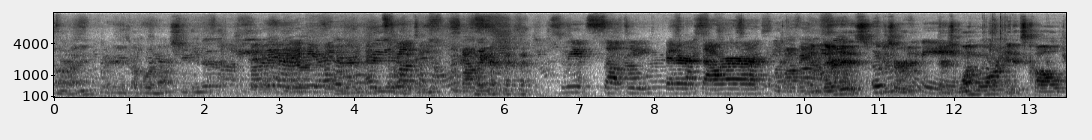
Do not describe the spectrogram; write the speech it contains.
All right, we're getting a couple are now. Sweet. Sweet, salty, bitter, sour. And there it is. You just heard it. There's one more, and it's called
